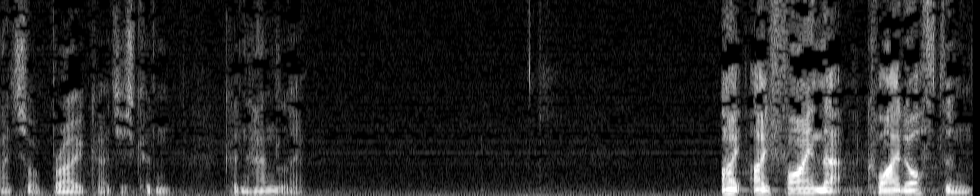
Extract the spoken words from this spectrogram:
I sort of broke. I just couldn't, couldn't handle it. I, I find that quite often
